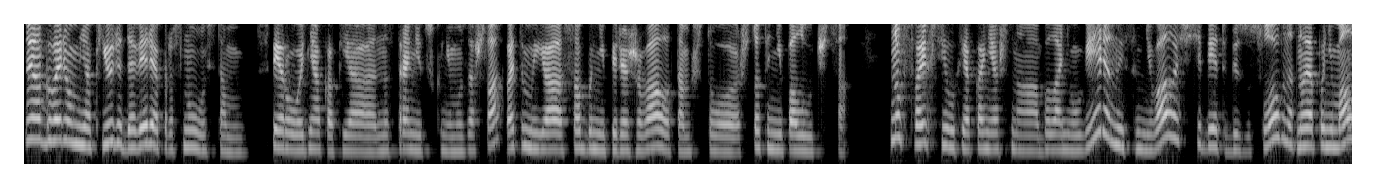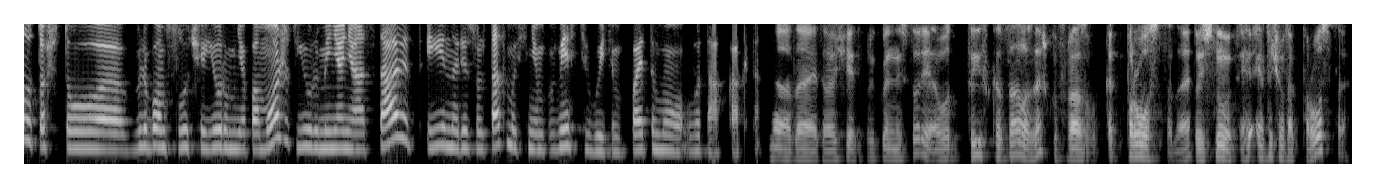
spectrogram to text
Ну, я говорю, у меня к Юре доверие проснулось там с первого дня, как я на страницу к нему зашла, поэтому я особо не переживала там, что что-то не получится. Ну, в своих силах я, конечно, была не уверена и сомневалась в себе, это безусловно, но я понимала то, что в любом случае Юра мне поможет, Юра меня не оставит, и на результат мы с ним вместе выйдем. Поэтому вот так как-то. Да, да, это вообще это прикольная история. А вот ты сказала, знаешь, какую фразу? Как просто, да? То есть, ну, э, это что, так просто?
